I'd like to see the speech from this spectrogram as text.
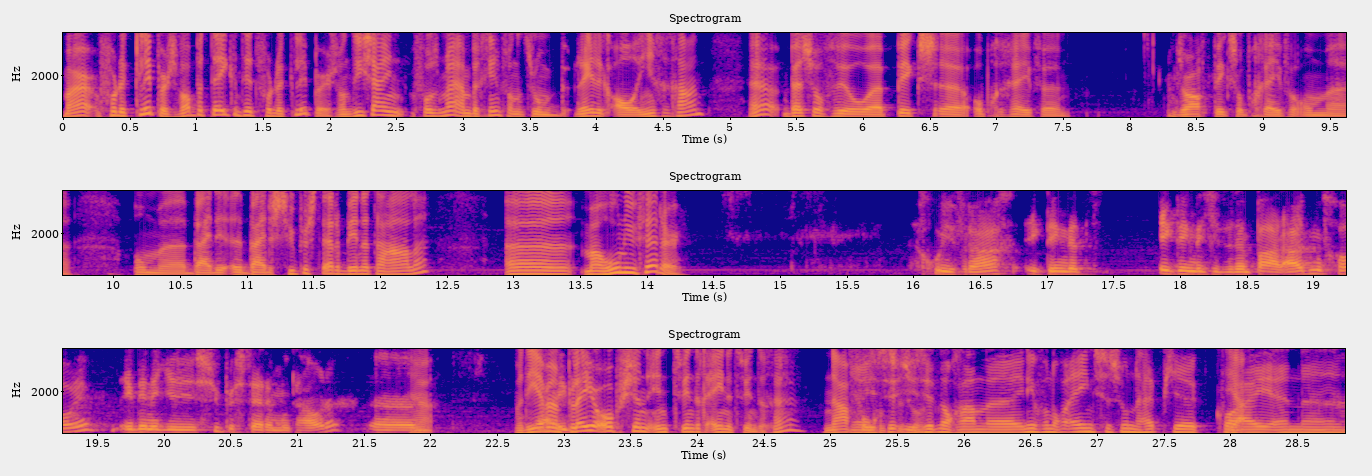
Maar voor de Clippers, wat betekent dit voor de Clippers? Want die zijn volgens mij aan het begin van het seizoen redelijk al ingegaan. Hè? Best wel veel picks opgegeven. Draft picks opgegeven om, om bij, de, bij de supersterren binnen te halen. Eh, maar hoe nu verder? Goeie vraag. Ik denk, dat, ik denk dat je er een paar uit moet gooien. Ik denk dat je je supersterren moet houden. Ehm, Ja. Want die Ja, hebben een ik- player option in 2021, hè? Na Ja, volgend zit, je seizoen. zit nog aan, eh, in ieder geval nog één seizoen heb je Kawhi en, eh,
